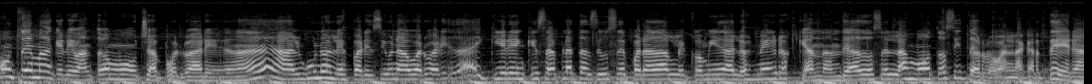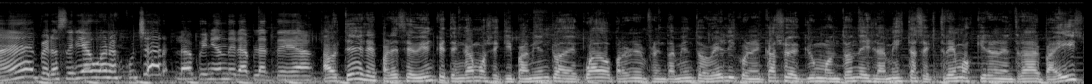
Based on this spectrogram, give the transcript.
Un tema que levantó mucha polvareda. ¿eh? A algunos les pareció una barbaridad y quieren que esa plata se use para darle comida a los negros que andan de a dos en las motos y te roban la cartera. ¿eh? Pero sería bueno escuchar la opinión de la platea. ¿A ustedes les parece bien que tengamos equipamiento adecuado para un enfrentamiento bélico en el caso de que un montón de islamistas extremos quieran entrar al país?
